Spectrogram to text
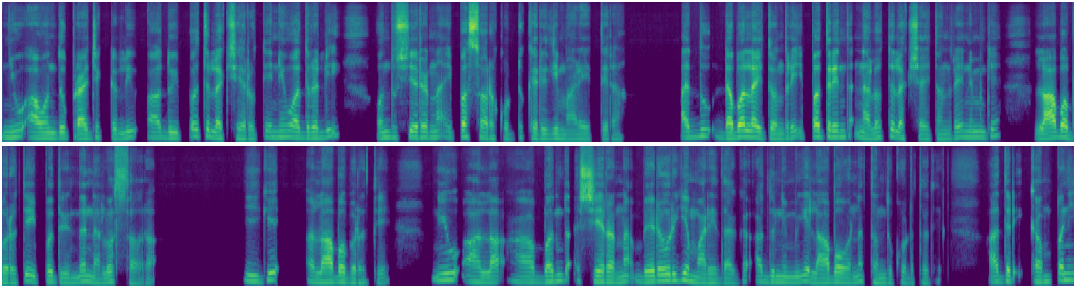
ನೀವು ಆ ಒಂದು ಪ್ರಾಜೆಕ್ಟಲ್ಲಿ ಅದು ಇಪ್ಪತ್ತು ಲಕ್ಷ ಇರುತ್ತೆ, ನೀವು ಅದರಲ್ಲಿ ಒಂದು ಶೇರನ್ನು ಇಪ್ಪತ್ತು ಸಾವಿರ ಕೊಟ್ಟು ಖರೀದಿ ಮಾಡಿರ್ತೀರ. ಅದು ಡಬಲ್ ಆಯಿತು ಅಂದರೆ ಇಪ್ಪತ್ತರಿಂದ ನಲವತ್ತು ಲಕ್ಷ ಆಯಿತು ಅಂದರೆ ನಿಮಗೆ ಲಾಭ ಬರುತ್ತೆ ಇಪ್ಪತ್ತರಿಂದ ನಲವತ್ತು ಸಾವಿರ. ಹೀಗೆ ಲಾಭ ಬರುತ್ತೆ. ನೀವು ಆ ಬಂದ ಶೇರನ್ನು ಬೇರೆಯವರಿಗೆ ಮಾರಿದಾಗ ಅದು ನಿಮಗೆ ಲಾಭವನ್ನು ತಂದುಕೊಡುತ್ತದೆ. ಆದರೆ ಕಂಪನಿ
